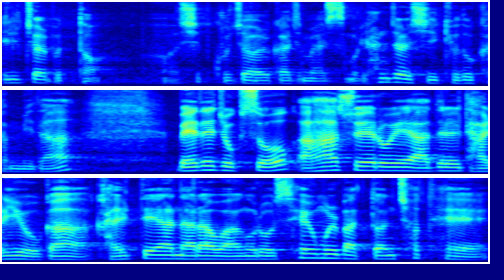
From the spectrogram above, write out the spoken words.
1절부터 19절까지 말씀 우리 한 절씩 교독합니다. 메대 족 속 아하수에로의 아들 다리오가 갈대아 나라 왕으로 세움을 받던 첫 해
